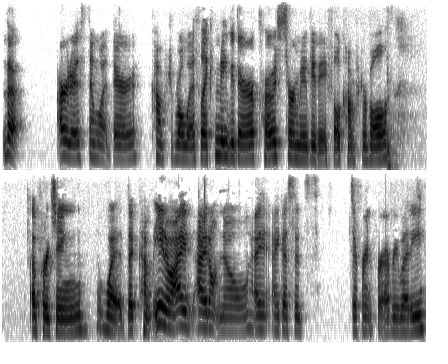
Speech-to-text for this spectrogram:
the artist and what they're comfortable with. Like maybe their approach or maybe they feel comfortable approaching what the com- you know, I I don't know. I, I guess it's different for everybody.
